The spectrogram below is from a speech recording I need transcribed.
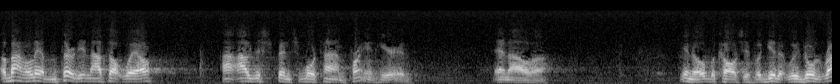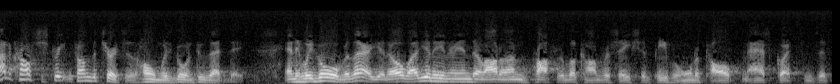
about 11.30, and I thought, well, I, will just spend some more time praying here, and, and I'll, uh, you know, because if we get it, we're going right across the street from the church the home was going to that day. And if we go over there, you know, well, you enter into a lot of unprofitable conversation. People want to talk and ask questions. It's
